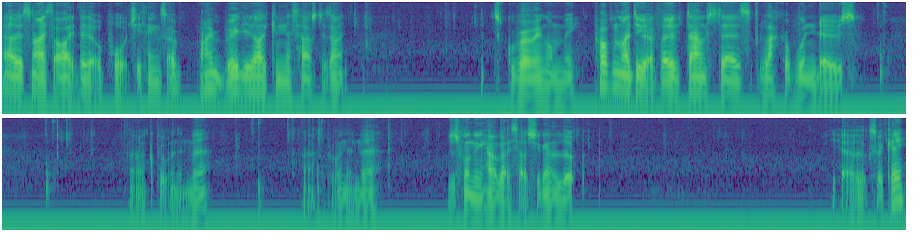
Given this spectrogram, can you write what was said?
Oh, that's nice. I like the little porchy things. I, I'm really liking this house design. It's growing on me. Problem I do have though, downstairs lack of windows. Oh, I could put one in there. I could put one in there. Just wondering how that's actually going to look. Yeah, it looks okay.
